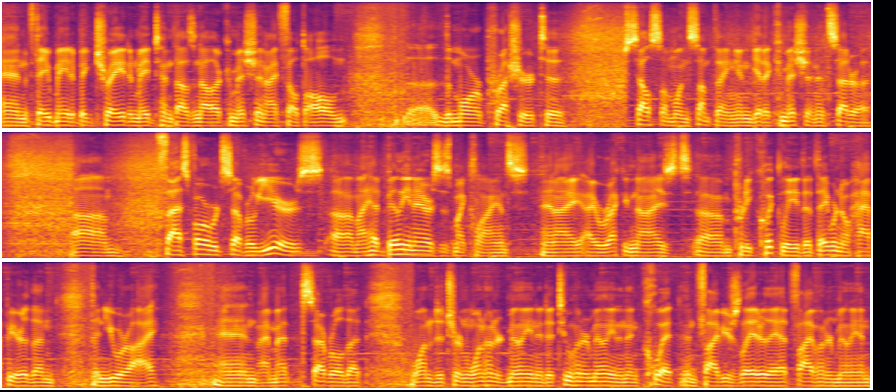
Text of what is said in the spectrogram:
And if they made a big trade and made $10,000 commission, I felt all uh, the more pressure to sell someone something and get a commission, etc. Um, fast forward several years, um, I had billionaires as my clients, and I, I recognized um, pretty quickly that they were no happier than, than you or I. And I met several that wanted to turn 100 million into 200 million and then quit. And five years later, they had 500 million.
